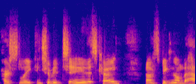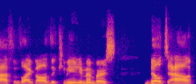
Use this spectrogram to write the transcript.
personally contributed to any of this code, but I'm speaking on behalf of like all the community members, built out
